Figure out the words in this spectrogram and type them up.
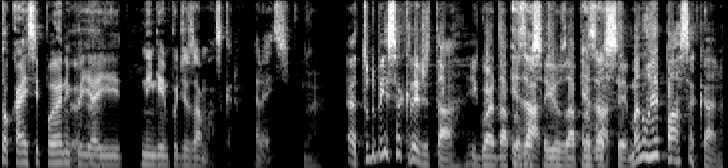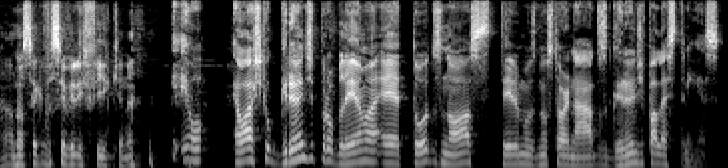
tocar esse pânico uhum. e aí ninguém podia usar máscara. Era isso. É. é tudo bem se acreditar e guardar para você e usar para você, mas não repassa, cara, a não ser que você verifique, né? Eu, eu acho que o grande problema é todos nós termos nos tornados grandes palestrinhas.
